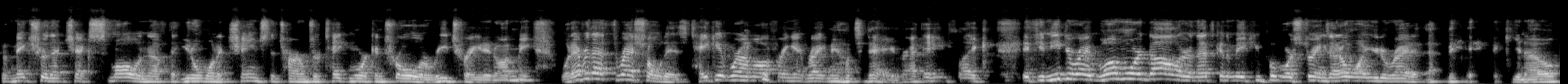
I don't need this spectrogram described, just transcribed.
but make sure that check's small enough that you don't want to change the terms or take more control or retrade it on me. Whatever that threshold is, take it where I'm offering it right now today, right? Like if you need to write one more dollar and that's going to make you put more strings, I don't want you to write it that big, you know?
